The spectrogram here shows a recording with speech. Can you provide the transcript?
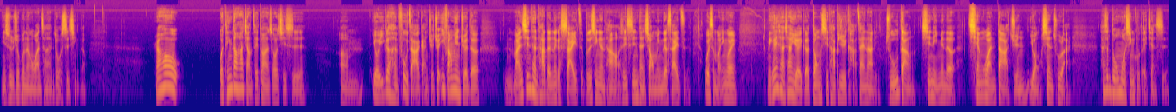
你是不是就不能完成很多事情了？然后我听到他讲这段的时候，其实，嗯。有一个很复杂的感觉，就一方面觉得蛮心疼他的那个筛子，不是心疼他哦，是心疼小明的筛子。为什么？因为你可以想象有一个东西，它必须卡在那里，阻挡心里面的千万大军涌现出来，它是多么辛苦的一件事。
